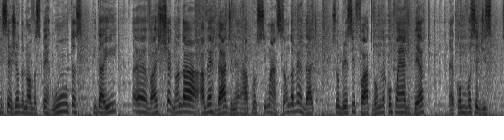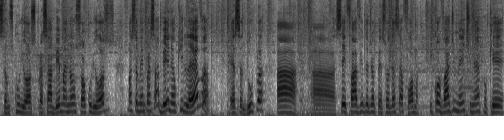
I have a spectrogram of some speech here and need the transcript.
ensejando novas perguntas e daí é, vai chegando a, a, verdade, né, a aproximação da verdade sobre esse fato. Vamos acompanhar de perto, né, como você disse, estamos curiosos para saber, mas não só curiosos, mas também para saber né, o que leva essa dupla a, a ceifar a vida de uma pessoa dessa forma. E covardemente, né? Porque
